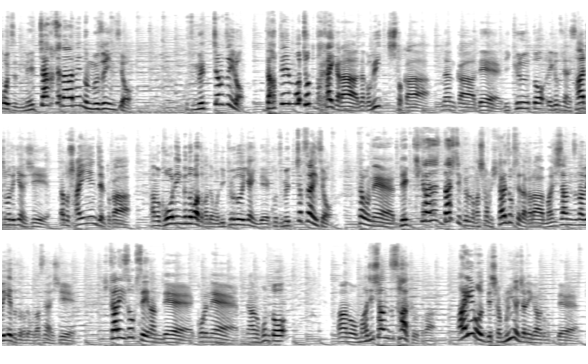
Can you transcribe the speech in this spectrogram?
こいつめちゃくちゃ並べるのむずいんですよ。こいつめっちゃむずいの。打点もちょっと高いからなんかウィッチとかなんかでリクルートリクルートじゃないサーチもできないしあとシャインエンジェルとかあのコーリングノバとかでもリクルートできないんでこいつめっちゃ辛いんですよ。多分ねデッキから出してくるのがしかも光属性だからマジシャンズナビゲートとかでも出せないし光属性なんでこれねあの本当あのマジシャンズサークルとかああいうのでしか無理なんじゃねえかなと思って。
